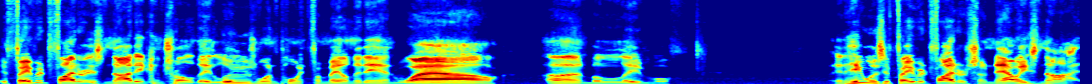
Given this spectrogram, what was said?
If favorite fighter is not in control, they lose one point from mailing it in. Wow. Unbelievable. And he was a favorite fighter, so now he's not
